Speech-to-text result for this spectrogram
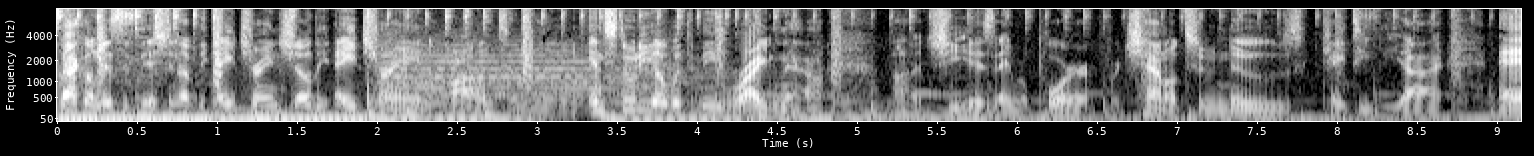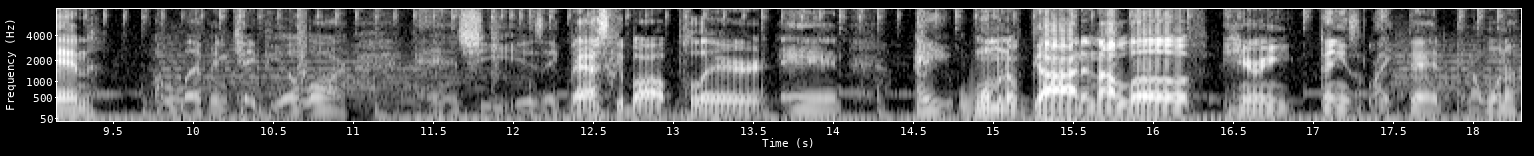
Back on this edition of the A Train Show, the A Train Arlington Lane. In studio with me right now, uh, she is a reporter for Channel 2 News, KTVI, and 11 KPLR. And she is a basketball player and a woman of God, and I love hearing things like that. And I want to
